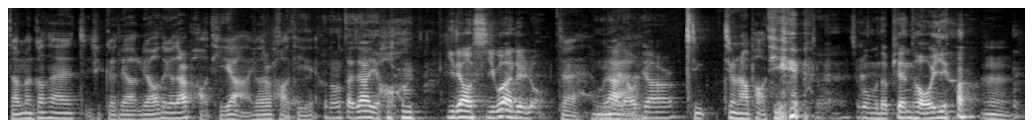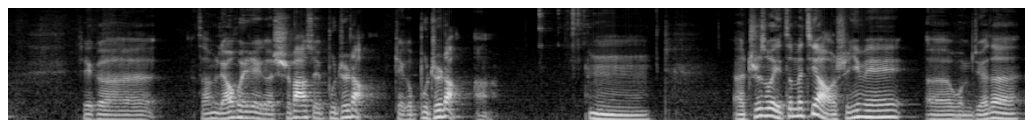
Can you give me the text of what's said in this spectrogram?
咱们刚才这个聊聊的有点跑题啊，有点跑题。可能大家以后一定要习惯这种对，我们俩聊天儿，经经常跑题。对，就跟我们的片头一样。嗯，这个咱们聊回这个十八岁不知道，这个不知道啊，嗯，呃，之所以这么叫，是因为呃，我们觉得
